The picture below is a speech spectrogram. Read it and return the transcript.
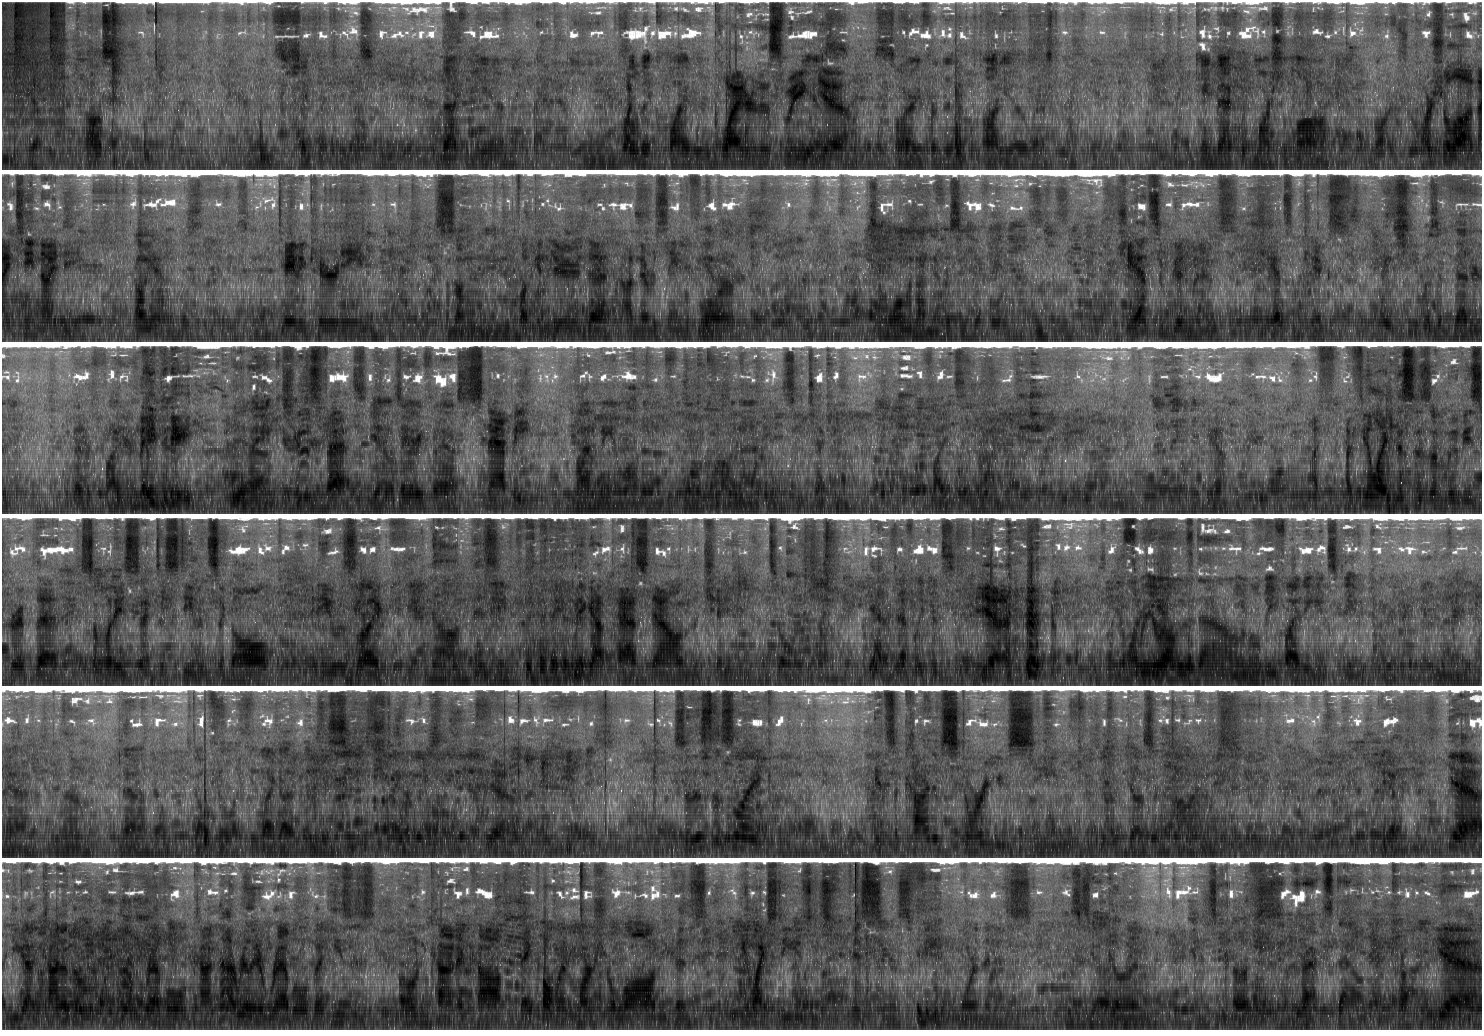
Yep. Awesome. Let's shake that table. So we're back again. Back again. A little bit quieter. Quieter this week. Yes. Yeah. Sorry for the audio last week. We came back with martial law. Martial. Martial Law, 1990. Oh yeah, it was the 90s. Yeah. David Carradine, some dude. fucking dude that I've never seen before. Some woman I've never seen before. Mm-hmm. She had some good moves. She had some kicks. I think she was a better, better fighter. Maybe. Yeah. She was fast. Yeah, very fast. Snappy. Reminded me a lot of Mortal Kombat and some Tekken fights. And, yeah. I, I feel like this is a movie script that somebody sent to Steven Seagal, and he was like, "No, I'm busy." they, they got passed down the chain until, Yeah, definitely could see. yeah. It's like, one of Three you- rungs down. You will be fighting against David Carradine. Mm, yeah. No. No, don't don't feel like it. I got overseas to represent. Yeah. So this is like, it's a kind of story you've seen a dozen times. Yeah. Yeah, you got kind of the, the rebel, kind not really a rebel, but he's his own kind of cop. They call him martial law because he likes to use his fists and his feet more than his, his gun. gun and his cuffs. Cracks down on crime. Yeah,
